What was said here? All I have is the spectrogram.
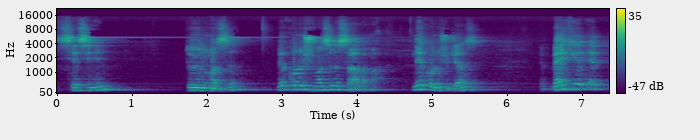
sesinin duyulması ve konuşmasını sağlamak. Ne konuşacağız? Belki hep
